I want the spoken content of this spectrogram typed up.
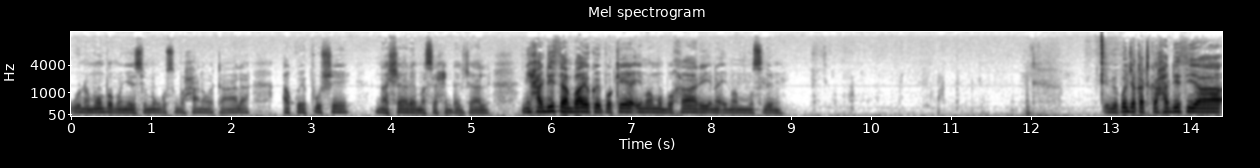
unamwomba mwenyezi mungu subhanahu wataala akuepushe na shari ya masihi dajjal ni hadithi ambayo kuipokea imamu bukhari na imamu muslim. Imekuja katika hadithi ya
